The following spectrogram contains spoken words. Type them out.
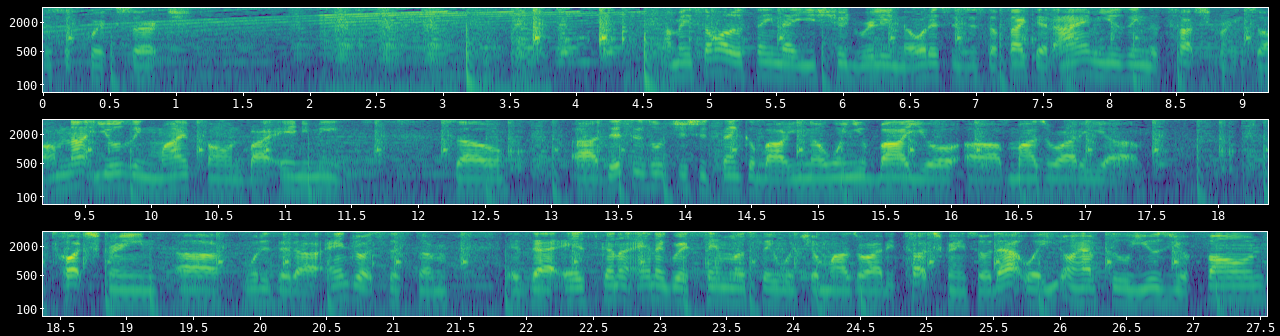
just a quick search. Mean, some other thing that you should really notice is just the fact that I am using the touchscreen. So I'm not using my phone by any means. So uh, this is what you should think about, you know, when you buy your uh, Maserati uh, touchscreen, uh, what is it, uh, Android system, is that it's gonna integrate seamlessly with your Maserati touchscreen. So that way you don't have to use your phone,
